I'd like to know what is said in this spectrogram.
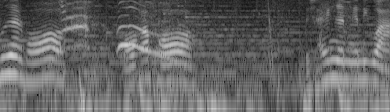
เพื่อนพอพอครับพอไปใช้เงินกันดีกว่า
